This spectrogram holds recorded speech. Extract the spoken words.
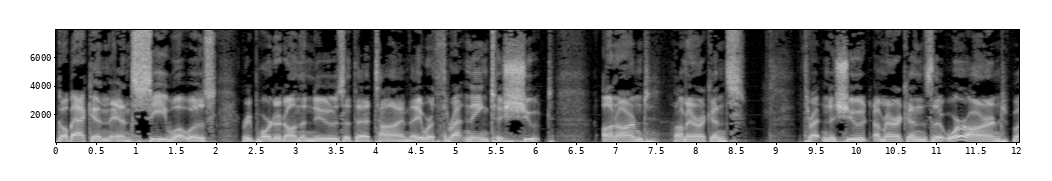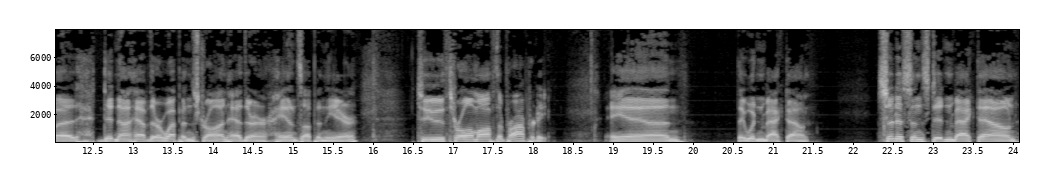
go back and, and see what was reported on the news at that time. They were threatening to shoot unarmed Americans, threatened to shoot Americans that were armed but did not have their weapons drawn, had their hands up in the air, to throw them off the property. And they wouldn't back down. Citizens didn't back down,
